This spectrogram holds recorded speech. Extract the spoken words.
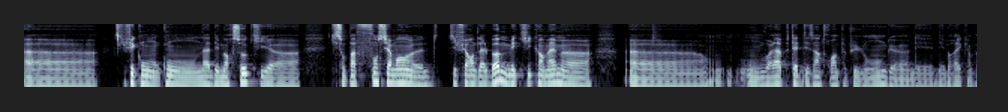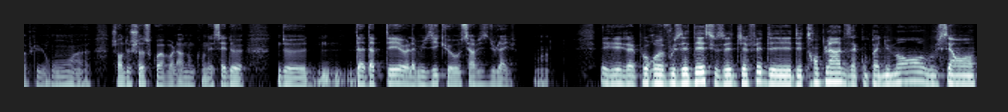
Ce qui fait qu'on a des morceaux qui ne euh, sont pas foncièrement euh, différents de l'album, mais qui quand même euh, ont, voilà peut-être des intros un peu plus longues, des, des, breaks un peu plus longs, ce genre de choses quoi. Voilà, donc on essaie de d'adapter la musique au service du live. Et pour vous aider, est-ce que vous avez déjà fait des, des tremplins, des accompagnements, ou c'est en,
